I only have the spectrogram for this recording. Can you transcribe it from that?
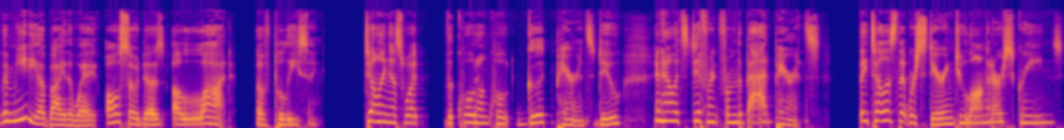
The media, by the way, also does a lot of policing, telling us what the quote unquote good parents do and how it's different from the bad parents. They tell us that we're staring too long at our screens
